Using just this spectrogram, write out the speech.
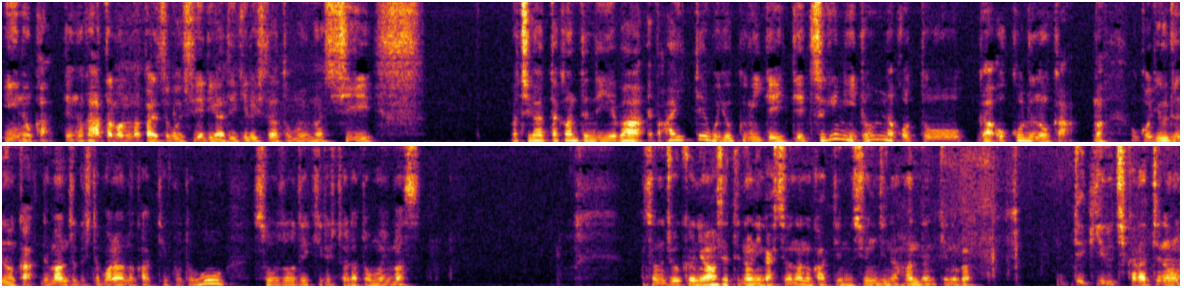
いいのかっていうのが頭の中ですごい整理ができる人だと思いますし、まあ、違った観点で言えばやっぱ相手をよく見ていて次にどんなことが起こるのか、まあ、起こりうるのかで満足してもらうのかっていうことを想像できる人だと思います。その状況に合わせて何が必要なのかっていうのを瞬時な判断っていうのができる力っていうのも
